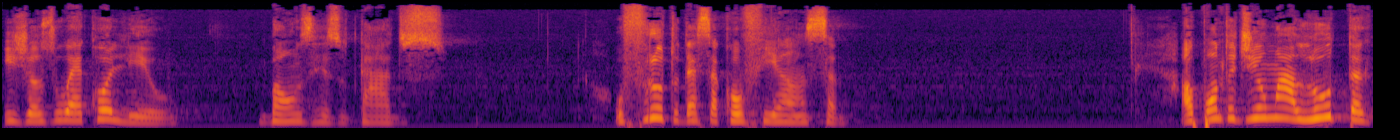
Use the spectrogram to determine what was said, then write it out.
E Josué colheu bons resultados, o fruto dessa confiança. Ao ponto de uma luta,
